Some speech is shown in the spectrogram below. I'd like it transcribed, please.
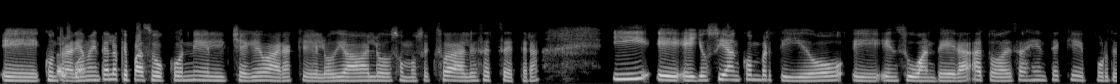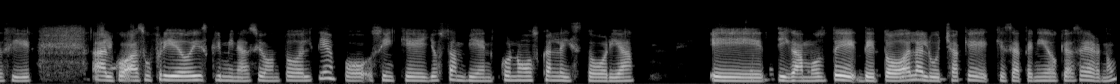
eh, contrariamente a lo que pasó con el Che Guevara, que él odiaba a los homosexuales, etcétera, y eh, ellos sí han convertido eh, en su bandera a toda esa gente que, por decir algo, ha sufrido discriminación todo el tiempo, sin que ellos también conozcan la historia, eh, digamos, de, de, toda la lucha que, que, se ha tenido que hacer, ¿no?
